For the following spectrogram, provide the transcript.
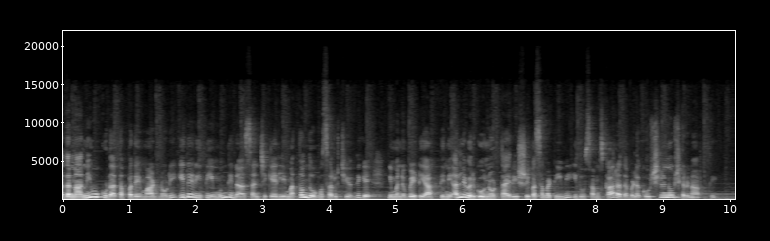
ಅದನ್ನು ನೀವು ಕೂಡ ತಪ್ಪದೆ ಮಾಡಿ ನೋಡಿ. ಇದೇ ರೀತಿ ಮುಂದಿನ ಸಂಚಿಕೆಯಲ್ಲಿ ಮತ್ತೊಂದು ಹೊಸ ರುಚಿಯೊಂದಿಗೆ ನಿಮ್ಮನ್ನು ಭೇಟಿ ಆಗ್ತೀನಿ ಅಲ್ಲಿವರೆಗೂ ನೋಡ್ತಾ ಇರಿ ಶ್ರೀ ಬಸವ ಟಿವಿ. ಇದು ಸಂಸ್ಕಾರದ ಬೆಳಕು. ಶರಣು ಶರಣಾರ್ಥಿ.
